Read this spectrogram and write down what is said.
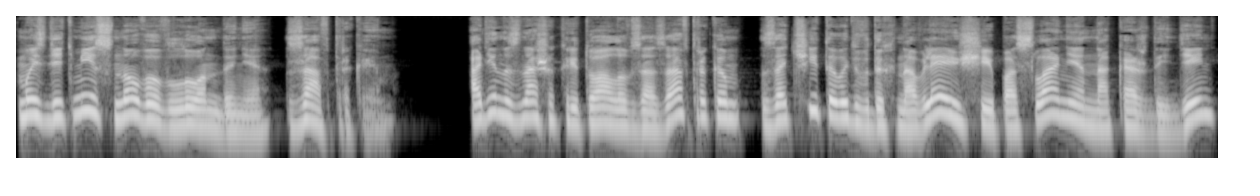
Мы с детьми снова в Лондоне, завтракаем. Один из наших ритуалов за завтраком — зачитывать вдохновляющие послания на каждый день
